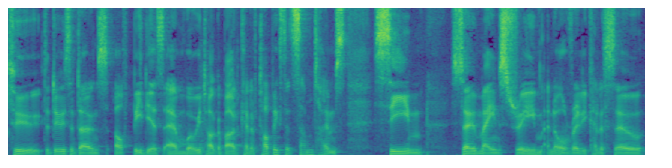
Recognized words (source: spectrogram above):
to the do's and don'ts of BDSM, where we talk about kind of topics that sometimes seem so mainstream and already kind of so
